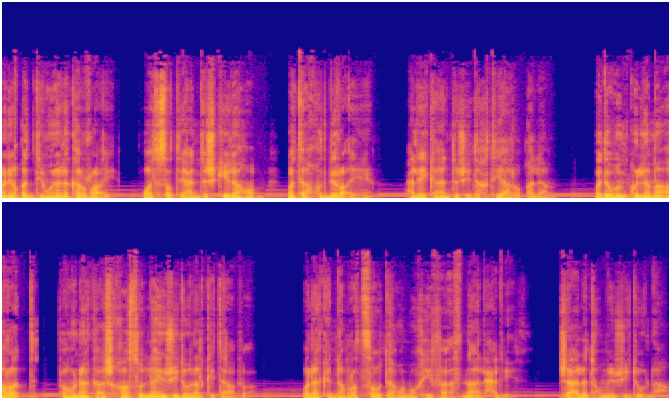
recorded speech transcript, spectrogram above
من يقدمون لك الرأي وتستطيع أن تشكيلهم وتأخذ برأيهم. عليك أن تجيد اختيار قلم ودون كل ما أردت فهناك أشخاص لا يجيدون الكتابة ولكن نبرة صوتهم المخيفة أثناء الحديث. جعلتهم يجيدونها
